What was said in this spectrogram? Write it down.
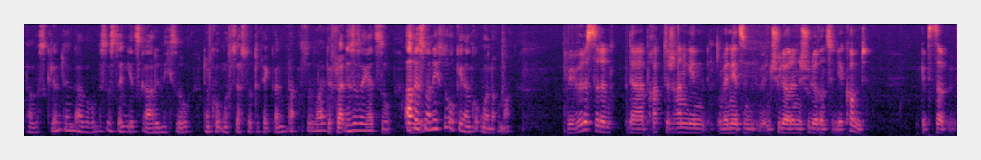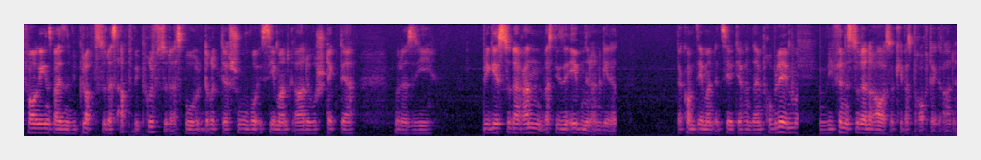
Aber was klemmt denn da? Warum ist es denn jetzt gerade nicht so? Dann gucken wir uns das doch direkt an, packen zur Seite. Vielleicht ist es ja jetzt so. Ach, mhm. ist noch nicht so? Okay, dann gucken wir noch mal. Wie würdest du denn da praktisch rangehen, wenn jetzt ein, ein Schüler oder eine Schülerin zu dir kommt Gibt es da Vorgehensweisen? Wie klopfst du das ab? Wie prüfst du das? Wo drückt der Schuh? Wo ist jemand gerade? Wo steckt der oder sie? Wie gehst du daran, was diese Ebenen angeht? Also, da kommt jemand, erzählt dir von seinem Problem. Wie findest du dann raus, okay, was braucht der gerade?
